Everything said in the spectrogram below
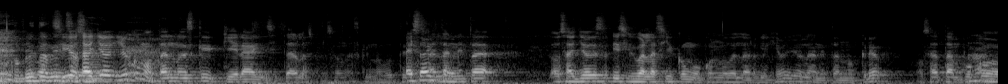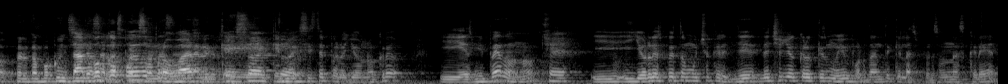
completamente. Sí, o sea, yo, yo como tal no es que quiera incitar a las personas que no voten. O sea, Exacto. la neta, o sea, yo es, es igual así como con lo de la religión, yo la neta no creo. O sea, tampoco... Ajá, pero tampoco a Tampoco las puedo probar que, Exacto. que no existe, pero yo no creo. Y es mi pedo, ¿no? Sí. Y, y yo respeto mucho que... De hecho, yo creo que es muy importante que las personas crean,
